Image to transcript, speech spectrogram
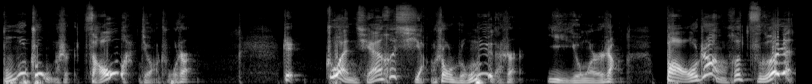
不重视早晚就要出事儿。这赚钱和享受荣誉的事儿一拥而上，保障和责任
